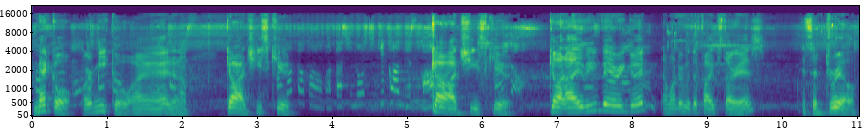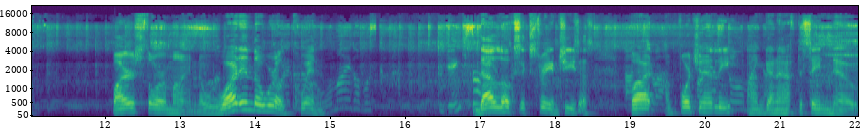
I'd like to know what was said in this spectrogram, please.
Meko, or Miko, I, I don't know. God, she's cute. God, she's cute. Got Ivy, very good. I wonder who the five star is. It's a drill. Firestore mine. What in the world, Quinn? That looks extreme, Jesus. But unfortunately, I'm gonna have to say no.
